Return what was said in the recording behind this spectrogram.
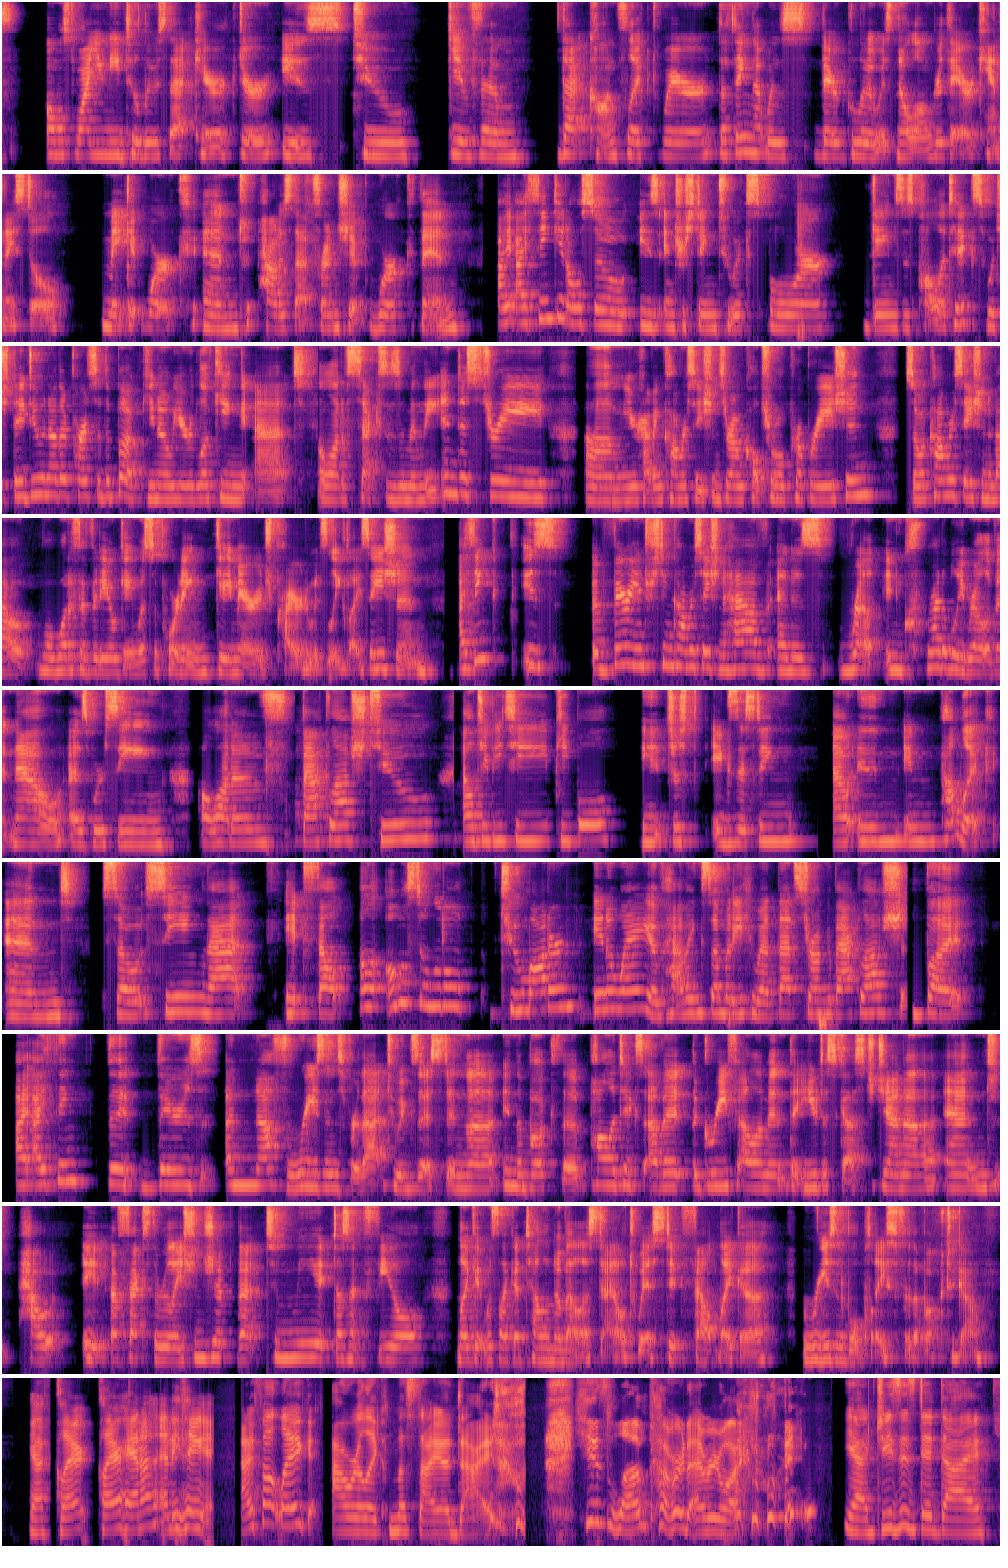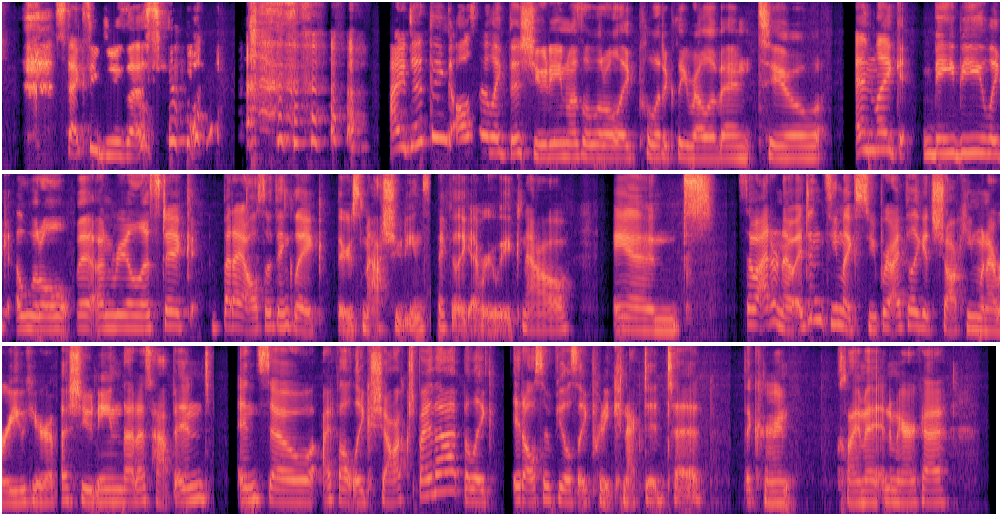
almost why you need to lose that character is to give them that conflict where the thing that was their glue is no longer there. Can they still make it work? And how does that friendship work then? I, I think it also is interesting to explore games as politics, which they do in other parts of the book. You know, you're looking at a lot of sexism in the industry. Um, you're having conversations around cultural appropriation. So, a conversation about, well, what if a video game was supporting gay marriage prior to its legalization? I think is a very interesting conversation to have and is re- incredibly relevant now as we're seeing a lot of backlash to LGBT people it just existing out in in public. And so seeing that it felt a, almost a little too modern in a way of having somebody who had that strong a backlash. But I, I think that there's enough reasons for that to exist in the in the book the politics of it the grief element that you discussed jenna and how it affects the relationship that to me it doesn't feel like it was like a telenovela style twist. It felt like a reasonable place for the book to go Yeah, Claire, Claire, Hannah, anything? I felt like our like Messiah died. His love covered everyone. like, Yeah, Jesus did die. sexy Jesus. I did think also like the shooting was a little like politically relevant too. And like maybe like a little bit unrealistic, but I also think like there's mass shootings, I feel like every week now. And so I don't know. It didn't seem like super. I feel like it's shocking whenever you hear of a shooting that has happened. And so I felt like shocked by that, but like it also feels like pretty connected to the current climate in America.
